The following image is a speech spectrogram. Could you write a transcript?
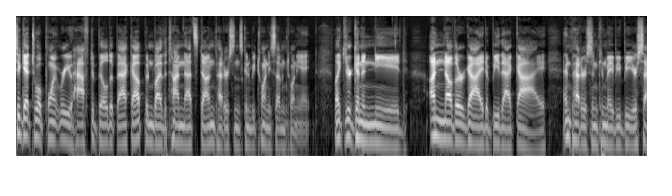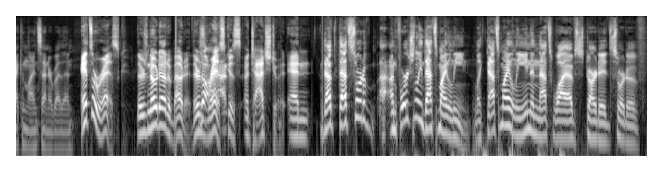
to get to a point where you have to build it back up and by the time that's done pettersson's going to be 27 28 like you're going to need another guy to be that guy and pettersson can maybe be your second line center by then It's a risk. There's no doubt about it. There's No, risk I- is attached to it. And that that's sort of uh, unfortunately that's my lean. Like that's my lean, and that's why I've started sort of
